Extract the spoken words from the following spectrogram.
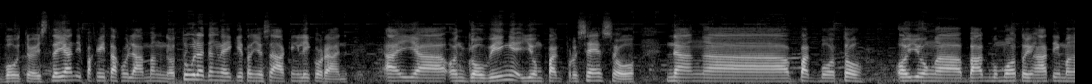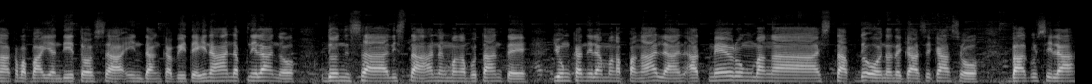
voters. Dayan, ipakita ko lamang, no, tulad ng nakikita nyo sa aking likuran, ay uh, ongoing yung pagproseso ng uh, pagboto o yung uh, bago bumoto yung ating mga kababayan dito sa Indang Cavite. Hinahanap nila no doon sa listahan ng mga botante yung kanilang mga pangalan at merong mga staff doon na nag-aasikaso bago sila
